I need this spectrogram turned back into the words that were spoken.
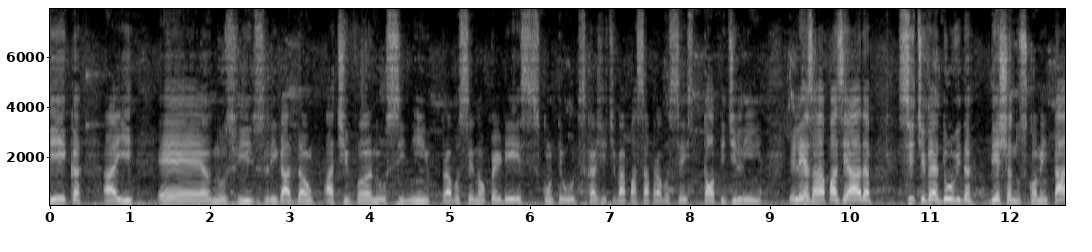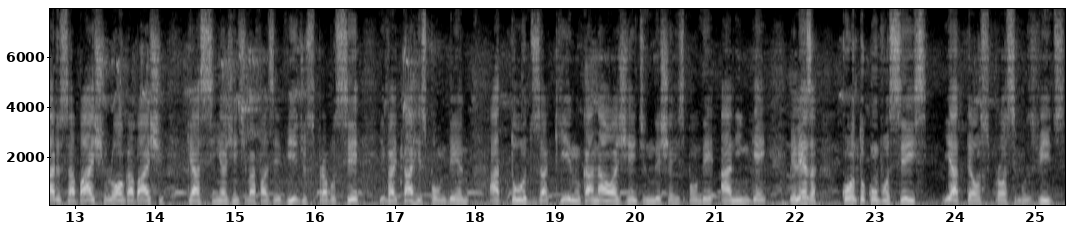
Fica aí é, nos vídeos ligadão, ativando o sininho para você não perder esses conteúdos que a gente vai passar para vocês top de linha. Beleza, rapaziada? Se tiver dúvida, deixa nos comentários abaixo, logo abaixo, que assim a gente vai fazer vídeos para você e vai estar tá respondendo a todos aqui no canal. A gente não deixa responder a ninguém. Beleza? Conto com vocês e até os próximos vídeos.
